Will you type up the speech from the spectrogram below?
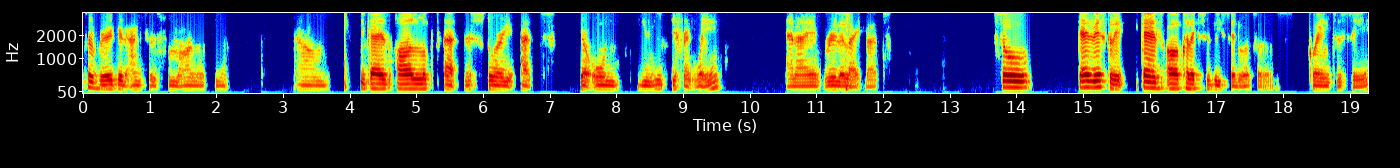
Those are very good answers from all of you. Um, you guys all looked at the story at your own unique, different way, and I really like that. So, guys, basically, guys all collectively said what I was going to say,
